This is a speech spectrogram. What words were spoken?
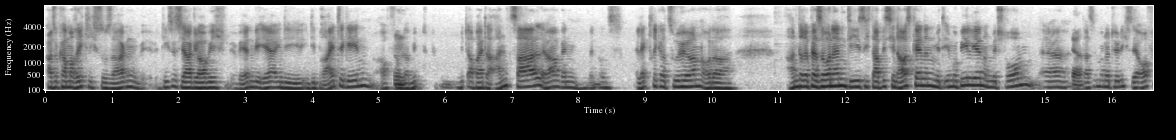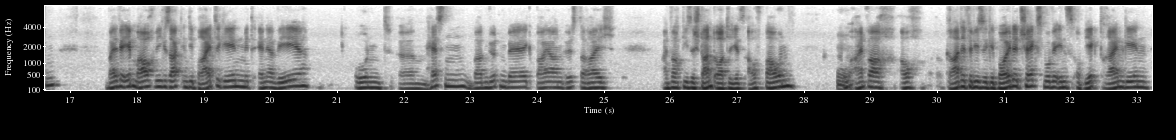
Also kann man richtig so sagen, dieses Jahr, glaube ich, werden wir eher in die, in die Breite gehen, auch von mhm. der Mit Mitarbeiteranzahl, ja, wenn, wenn uns Elektriker zuhören oder andere Personen, die sich da ein bisschen auskennen mit Immobilien und mit Strom. Äh, ja. Da sind wir natürlich sehr offen, weil wir eben auch, wie gesagt, in die Breite gehen mit NRW und ähm, Hessen, Baden-Württemberg, Bayern, Österreich, einfach diese Standorte jetzt aufbauen, mhm. um einfach auch gerade für diese Gebäudechecks, wo wir ins Objekt reingehen,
